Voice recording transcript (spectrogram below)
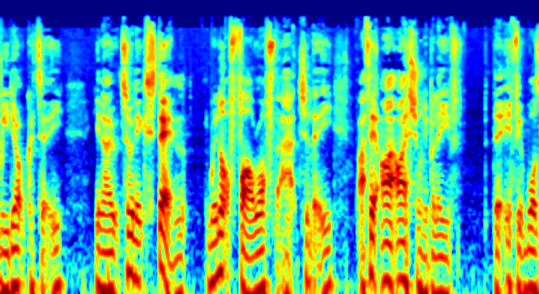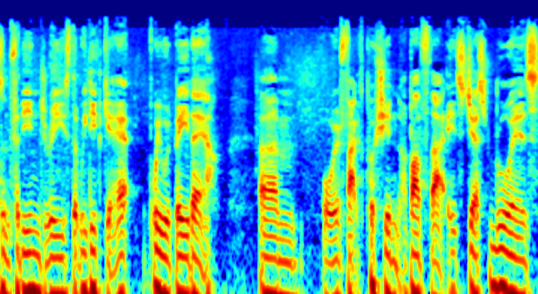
mediocrity. You know, to an extent, we're not far off that. Actually, I think I, I strongly believe that if it wasn't for the injuries that we did get, we would be there. Um, or in fact pushing above that. It's just Roy's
